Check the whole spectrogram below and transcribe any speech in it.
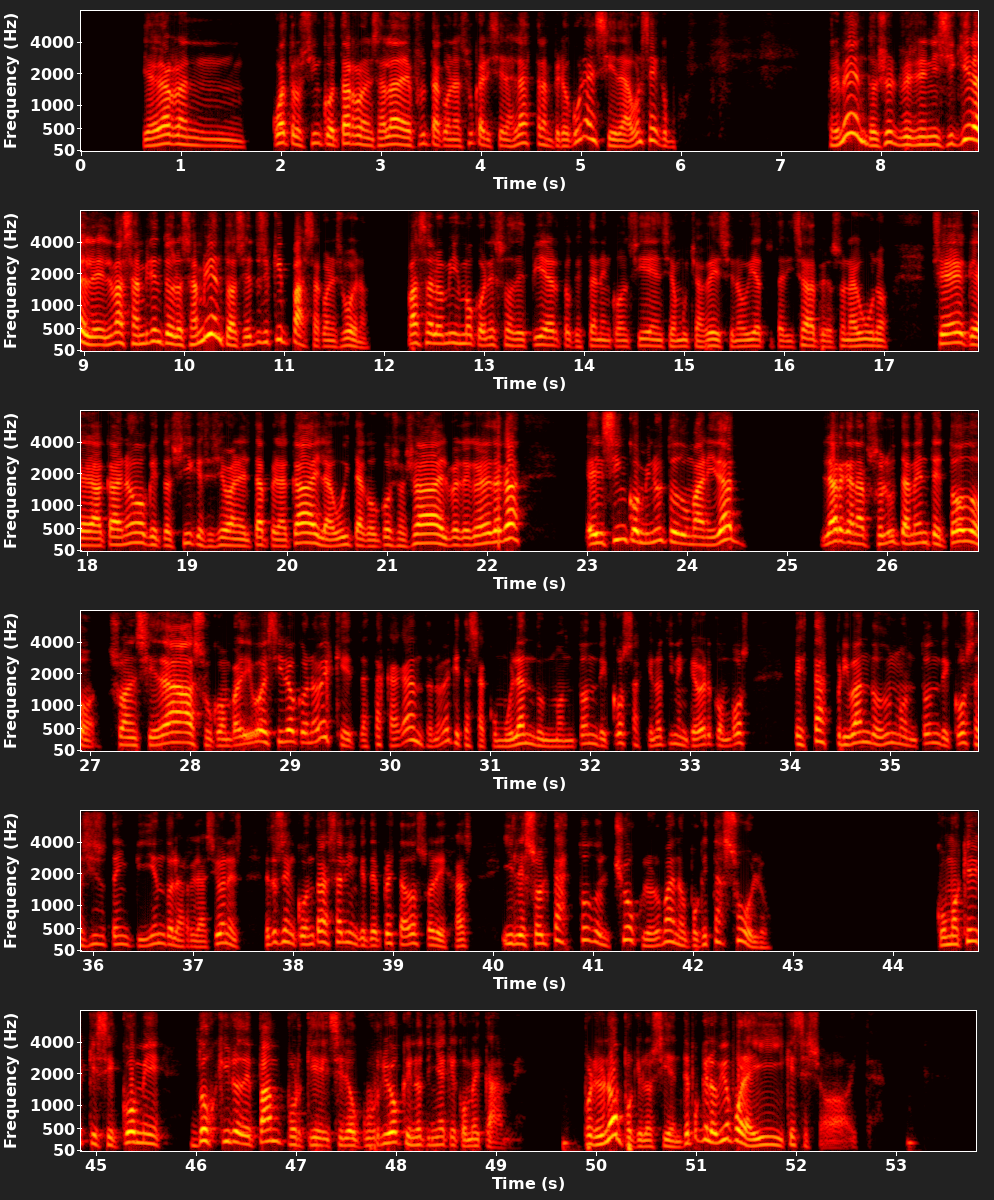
Y agarran cuatro o cinco tarros de ensalada de fruta con azúcar y se las lastran, pero con una ansiedad. Vos no sé cómo Tremendo, yo ni siquiera el, más hambriento de los hambrientos hace. Entonces, ¿qué pasa con eso? Bueno, pasa lo mismo con esos despiertos que están en conciencia muchas veces, no voy a totalizar, pero son algunos. Sé que acá no, que esto sí, que se llevan el tupper acá y la agüita con cosas allá, el verde de acá. En cinco minutos de humanidad largan absolutamente todo, su ansiedad, su compra. Y vos decís, loco, ¿no ves que la estás cagando? ¿No ves que estás acumulando un montón de cosas que no tienen que ver con vos? Te estás privando de un montón de cosas y eso está impidiendo las relaciones. Entonces encontrás a alguien que te presta dos orejas y le soltás todo el choclo, hermano, porque estás solo. Como aquel que se come dos kilos de pan porque se le ocurrió que no tenía que comer carne. Pero no porque lo siente, porque lo vio por ahí, qué sé yo.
